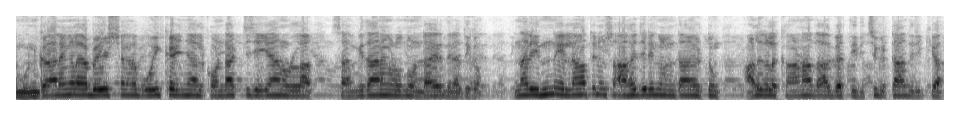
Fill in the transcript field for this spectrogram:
മുൻകാലങ്ങളെ അപേക്ഷിച്ച് അങ്ങനെ പോയി കഴിഞ്ഞാൽ കോണ്ടാക്ട് ചെയ്യാനുള്ള സംവിധാനങ്ങളൊന്നും ഉണ്ടായിരുന്നില്ല അധികം. എന്നാൽ ഇന്ന് എല്ലാത്തിനും സാഹചര്യങ്ങൾ ഉണ്ടായിട്ടും ആളുകളെ കാണാതാകുക തിരിച്ചു കിട്ടാതിരിക്കുക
